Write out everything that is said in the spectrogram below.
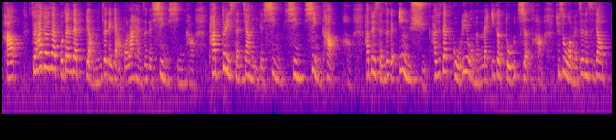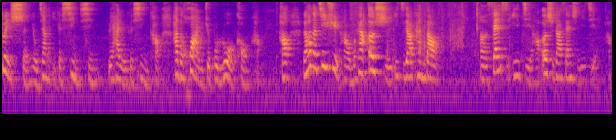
好，所以他就在不断在表明。这个亚伯拉罕这个信心哈，他对神这样的一个信心信靠哈，他对神这个应许，他就在鼓励我们每一个读者哈，就是我们真的是要对神有这样的一个信心，因为他有一个信靠，他的话语绝不落空哈。好，然后呢，继续哈，我们看二十一直要看到呃三十一节哈，二十到三十一节哈。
